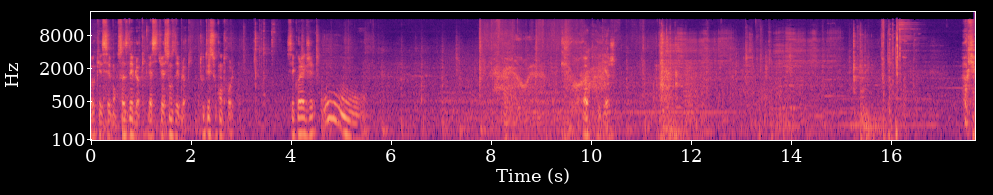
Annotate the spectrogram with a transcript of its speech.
Ok, c'est bon, ça se débloque, la situation se débloque, tout est sous contrôle. C'est quoi là que j'ai Ouh Hop, dégage. Ok.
